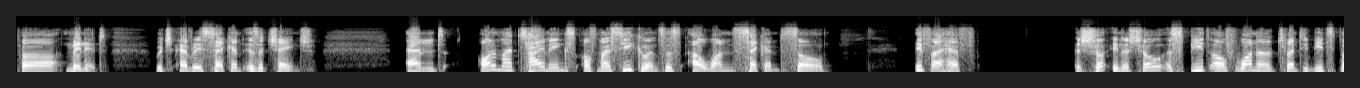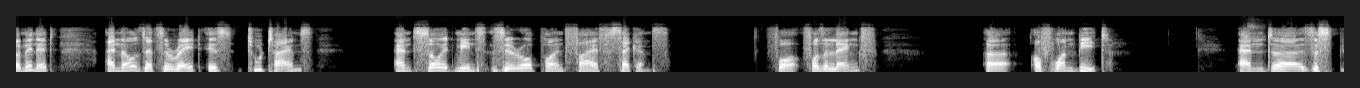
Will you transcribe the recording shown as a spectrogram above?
per minute, which every second is a change. And all my timings of my sequences are one second. So if I have a show, in a show a speed of 120 beats per minute, I know that the rate is two times and so it means 0.5 seconds for, for the length uh, of one beat. And uh, the, sp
